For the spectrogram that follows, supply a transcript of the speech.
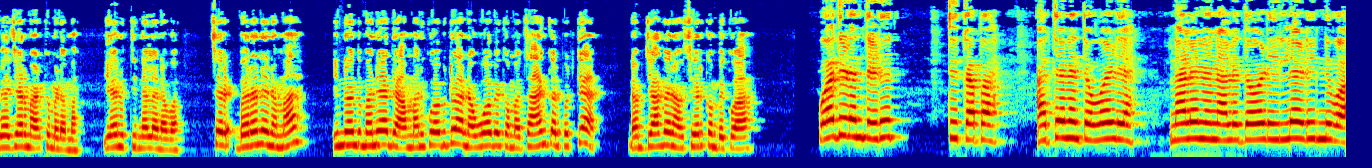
ಬೇಜಾರು ಮಾಡ್ಕೊಂಬೇಡಮ್ಮ ಏನು ತಿನ್ನಲ್ಲ ನಾವು. ಸರಿ ಬರೋಣೇನಮ್ಮ? ಇನ್ನೊಂದು ಮನೆ ಅದ ಆ ಮನೆಗೆ ಹೋಗ್ಬಿಟ್ಟು ನಾವು ಹೋಗ್ಬೇಕಮ್ಮ. ಸಾಯಂಕಾಲ ಪಟ್ಕೆ ನಮ್ಮ ಜಾಗ ನಾವು ಸೇರ್ಕೊಬೇಕು ಓದಿರಂತ ಇಡುತ್ತಿತ್ತಪ್ಪ ಅತ್ತೇನಂತ ಒಳ್ಳೆ ನಾಳೆ ನಾಳೆ ದೋಡಿ ಇಲ್ಲೇ ಇಡಿದ್ ನೀವು.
